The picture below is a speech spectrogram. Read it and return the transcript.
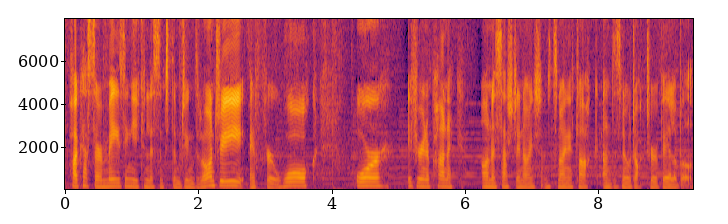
Podcasts are amazing. You can listen to them doing the laundry, out for a walk, or if you're in a panic on a Saturday night and it's nine o'clock and there's no doctor available.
